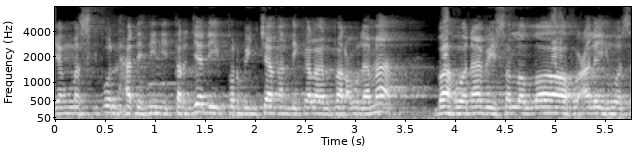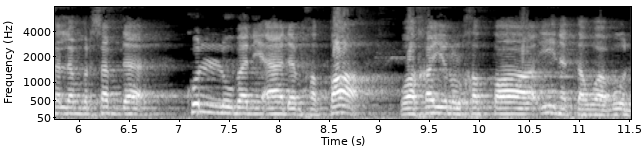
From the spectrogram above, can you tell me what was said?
yang meskipun hadis ini terjadi perbincangan di kalangan para ulama bahwa Nabi sallallahu alaihi wasallam bersabda kullu bani adam khata wa khairul khata'in at-tawwabun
